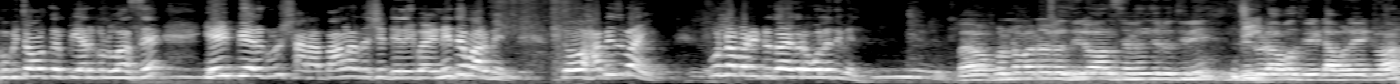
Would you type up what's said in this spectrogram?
খুবই চমৎকার পেয়ারগুলো আছে। এই পেয়ারগুলো সারা বাংলাদেশে ডেলিভারি নিতে পারবেন। তো হাফিজ ভাই ফোন নাম্বার একটু দয়া করে বলে দিবেন। ভাই আমার ফোন নাম্বারটা হলো zero one seven zero three zero double three double eight one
